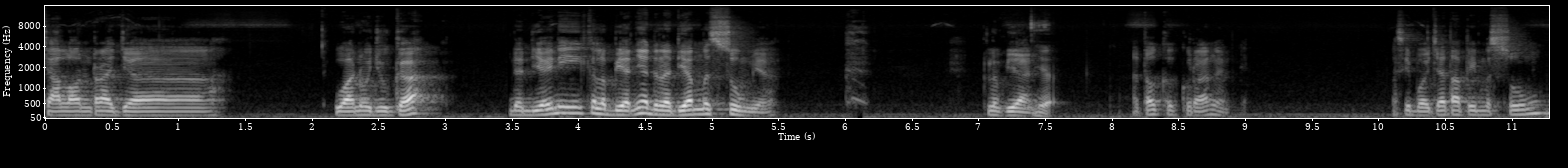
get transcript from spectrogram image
calon raja Wano juga. Dan dia ini kelebihannya adalah dia mesum ya. Kelebihan Ya. atau kekurangan. Masih bocah tapi mesum.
